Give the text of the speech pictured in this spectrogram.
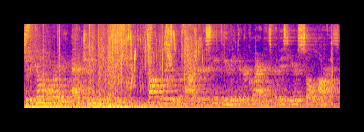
To become more than you ever dreamed you could be? Talk to the supervisor to see if you meet the requirements for this year's Soul Harvest.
